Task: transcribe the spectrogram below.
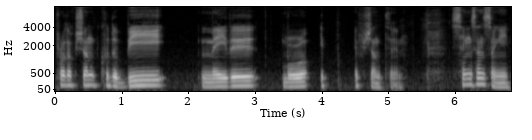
production could be made more efficient. 생산성이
